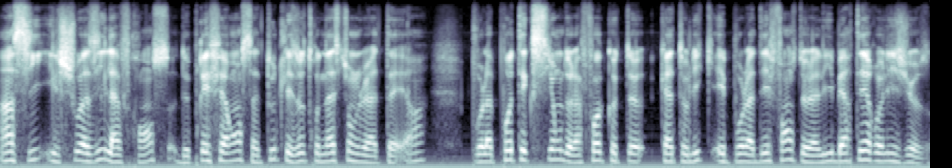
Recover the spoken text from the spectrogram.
ainsi il choisit la France, de préférence à toutes les autres nations de la terre, pour la protection de la foi catholique et pour la défense de la liberté religieuse.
